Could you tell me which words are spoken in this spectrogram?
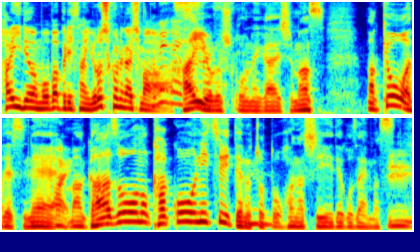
はいではモバプリさんよろしくお願いしますはい、よろしくお願いします。まあ、今日はですね、はいまあ、画像の加工についてのちょっとお話でございます。うん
